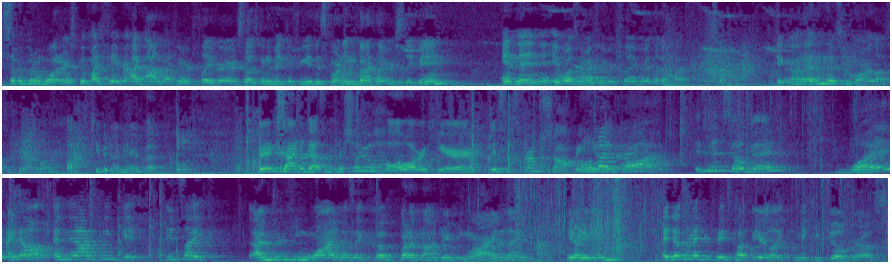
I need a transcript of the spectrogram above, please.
So I put in waters, but my favorite, I'm out of my favorite flavor. So I was gonna make it for you this morning, but I thought you were sleeping. And then it wasn't my favorite flavor that I have. So here you go. And then there's more left if you want more. I'll have to keep it on here, but. Very exciting, guys. I'm gonna show you a haul while we're here. This is from shopping. Oh my other god. Isn't it so good? What? I know. And then I think it it's like I'm drinking wine as I cook, but I'm not drinking wine. Like, you know what I mean? It doesn't make your face puffy or like make you feel gross.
